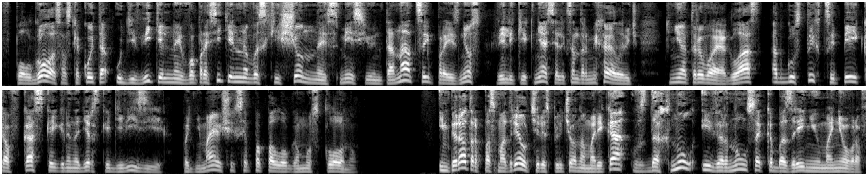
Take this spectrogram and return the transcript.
В полголоса с какой-то удивительной, вопросительно восхищенной смесью интонаций произнес великий князь Александр Михайлович, не отрывая глаз от густых цепей Кавказской гренадерской дивизии, поднимающихся по пологому склону. Император посмотрел через плечо на моряка, вздохнул и вернулся к обозрению маневров,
